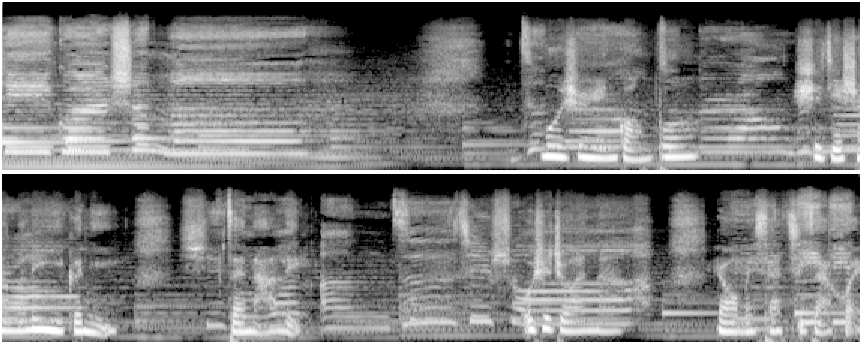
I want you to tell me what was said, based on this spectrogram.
习惯什么？陌生人广播，世界上的另一个你。在哪里？我是周安娜，让我们下期再会。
